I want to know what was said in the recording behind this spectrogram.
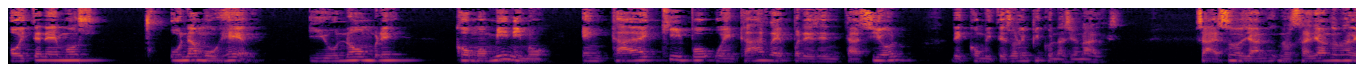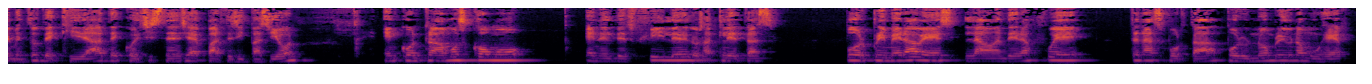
Hoy tenemos una mujer y un hombre como mínimo en cada equipo o en cada representación de comités olímpicos nacionales. O sea, eso nos, ya, nos está llevando unos elementos de equidad, de coexistencia, de participación. Encontramos como en el desfile de los atletas, por primera vez la bandera fue transportada por un hombre y una mujer,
